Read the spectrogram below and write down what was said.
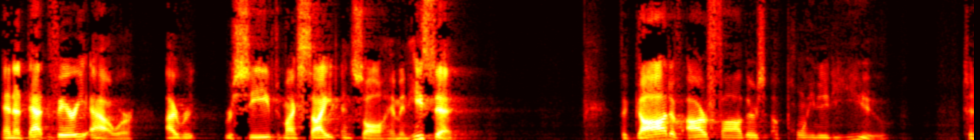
And at that very hour I re- received my sight and saw him. And he said, The God of our fathers appointed you to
